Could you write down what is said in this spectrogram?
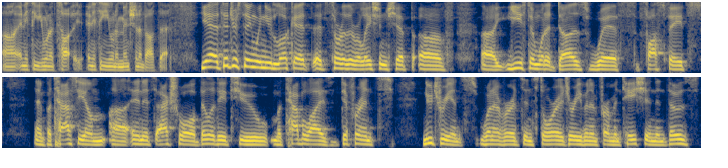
Uh, anything you want to talk? Anything you want to mention about that? Yeah, it's interesting when you look at, at sort of the relationship of uh, yeast and what it does with phosphates and potassium uh, and its actual ability to metabolize different nutrients whenever it's in storage or even in fermentation, and those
